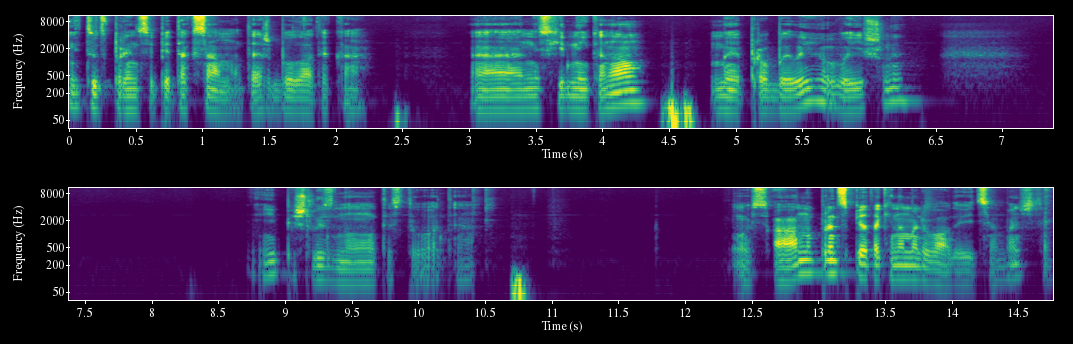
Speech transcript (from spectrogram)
І тут, в принципі, так само теж була така е, несхідний канал. Ми пробили його, вийшли. І пішли знову тестувати. Ось. А, ну, в принципі, я так і намалював, дивіться, бачите?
